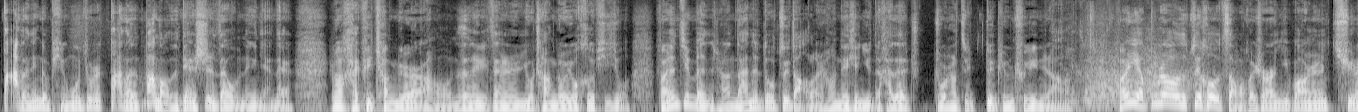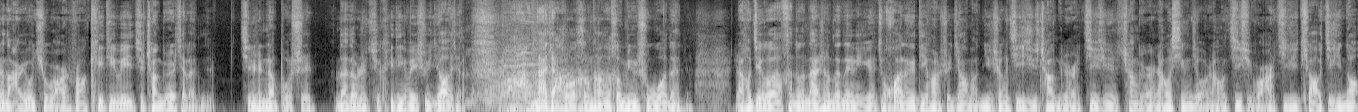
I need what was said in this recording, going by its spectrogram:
大的那个屏幕，就是大的大脑的电视，在我们那个年代，是吧？还可以唱歌啊，我们在那里在那又唱歌又喝啤酒，反正基本上男的都醉倒了，然后那些女的还在桌上对对瓶吹，你知道吗？反正也不知道最后怎么回事，一帮人去了哪儿又去玩，反正 KTV 去唱歌去了。其实那不是，那都是去 KTV 睡觉去了啊！那家伙横躺横平竖卧的，然后结果很多男生在那里也就换了个地方睡觉嘛，女生继续唱歌，继续唱歌，然后醒酒，然后继续玩，继续跳，继续闹，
